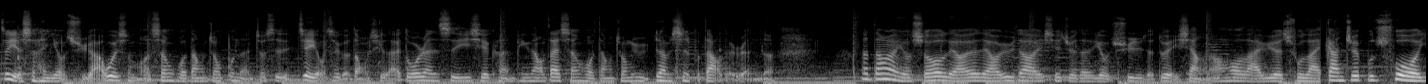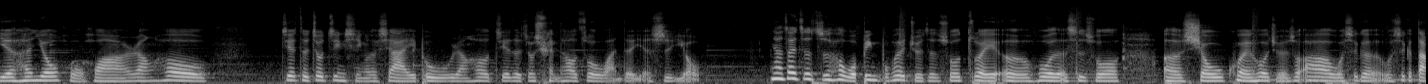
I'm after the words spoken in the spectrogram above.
这也是很有趣啊。为什么生活当中不能就是借由这个东西来多认识一些可能平常在生活当中遇认识不到的人呢？那当然，有时候聊一聊，遇到一些觉得有趣的对象，然后来约出来，感觉不错，也很有火花，然后。接着就进行了下一步，然后接着就全套做完的也是有。那在这之后，我并不会觉得说罪恶，或者是说呃羞愧，或觉得说啊我是个我是个荡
